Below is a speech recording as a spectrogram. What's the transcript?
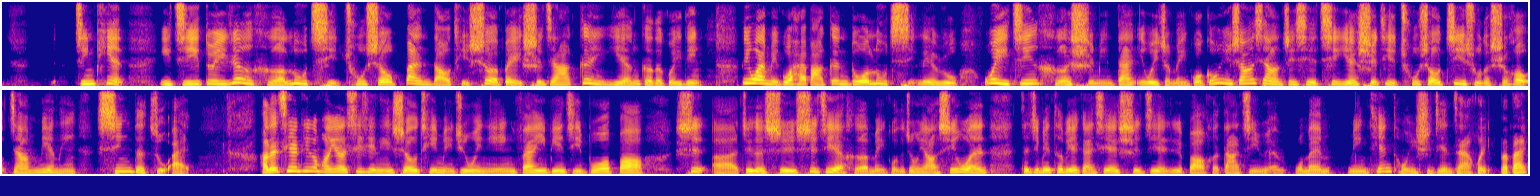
晶片以及对任何陆企出售半导体设备施加更严格的规定。另外，美国还把更多陆企列入未经核实名单，意味着美国供应商向这些企业实体出售技术的时候将面临新的阻碍。好的，亲爱的听众朋友，谢谢您收听美军为您翻译、编辑、播报，是啊，这个是世界和美国的重要新闻。在这边特别感谢世界日报和大纪元。我们明天同一时间再会，拜。拜。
